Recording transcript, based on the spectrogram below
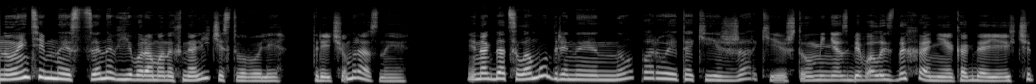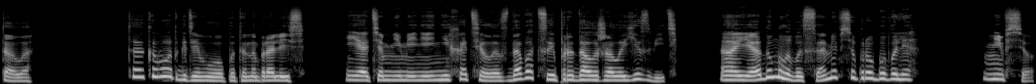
Но интимные сцены в его романах наличествовали, причем разные. Иногда целомудренные, но порой и такие жаркие, что у меня сбивалось дыхание, когда я их читала. Так вот, где вы опыта набрались. Я, тем не менее, не хотела сдаваться и продолжала язвить. А я думала, вы сами все пробовали. Не все.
